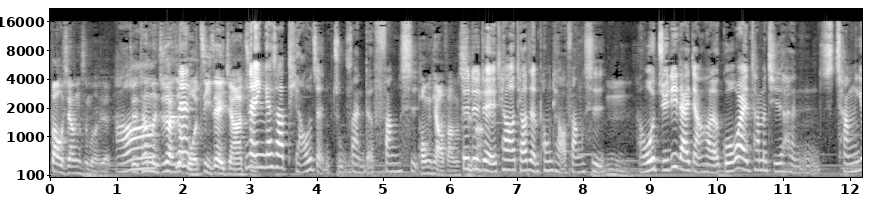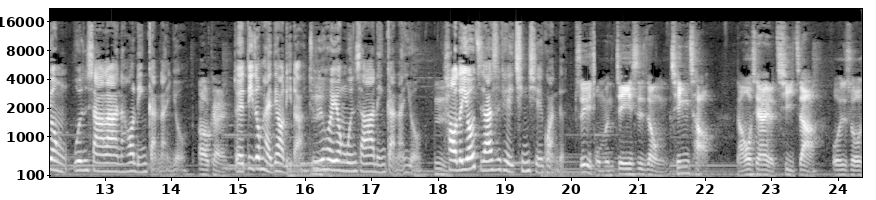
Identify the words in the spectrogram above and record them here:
爆香什么的，就是他们就算是我自己在家煮，那应该是要调整煮饭的方式，烹调方式。对对对，调调整烹调方式。嗯，我举例来讲好了，国外他们其实很常用温沙拉，然后淋橄榄油。OK，对，地中海料理啦，就是会用温沙拉淋橄榄油。嗯，好的油脂它是可以清血管的，所以我们建议是这种清炒，然后现在有气炸，或者是说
